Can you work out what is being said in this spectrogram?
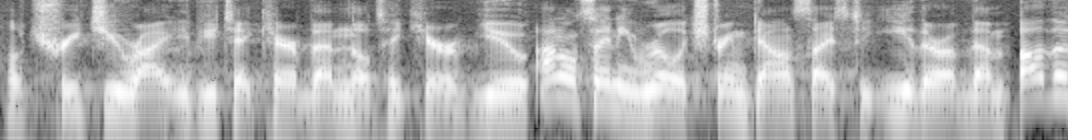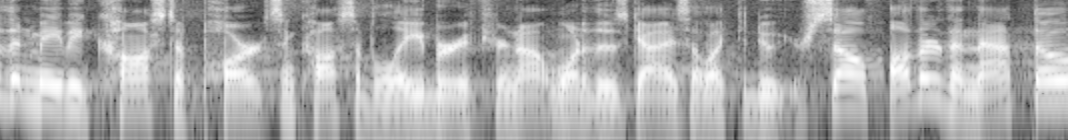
They'll treat you right. If you take care of them, they'll take care of you. I don't see any real extreme downsides to either of them other than maybe cost of parts and cost of labor if you're not one of those guys that like to do it yourself. Other than that though,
